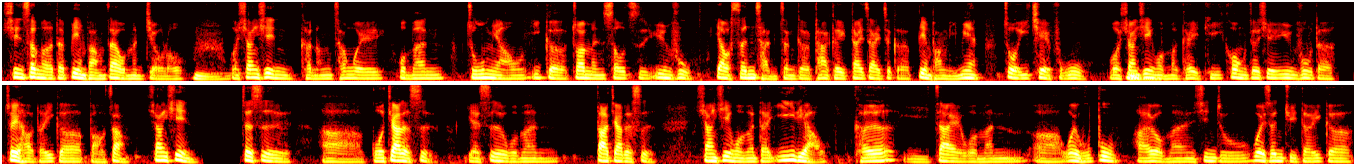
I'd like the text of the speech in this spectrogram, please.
新生儿的病房在我们九楼，嗯，我相信可能成为我们竹苗一个专门收治孕妇要生产，整个她可以待在这个病房里面做一切服务。我相信我们可以提供这些孕妇的最好的一个保障。相信这是啊国家的事，也是我们大家的事。相信我们的医疗可以在我们呃卫福部还有我们新竹卫生局的一个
